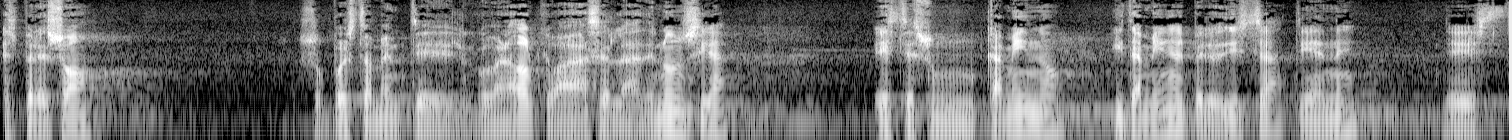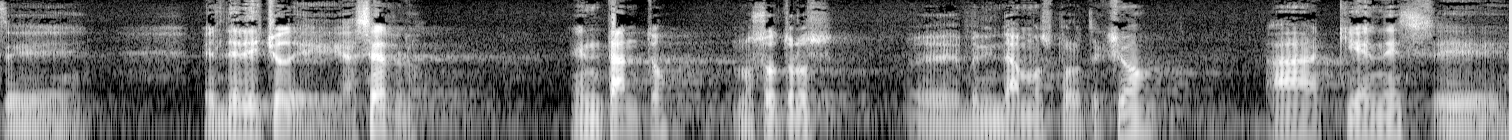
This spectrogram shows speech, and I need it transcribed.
expresó supuestamente el gobernador que va a hacer la denuncia. Este es un camino y también el periodista tiene este, el derecho de hacerlo. En tanto, nosotros eh, brindamos protección a quienes eh,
